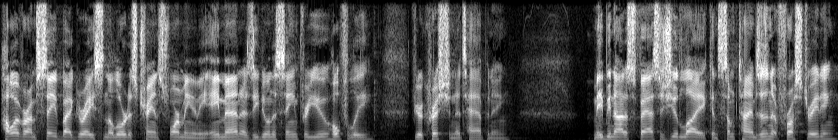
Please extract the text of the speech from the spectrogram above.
However, I'm saved by grace and the Lord is transforming me. Amen. Is He doing the same for you? Hopefully. If you're a Christian, it's happening. Maybe not as fast as you'd like. And sometimes, isn't it frustrating?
